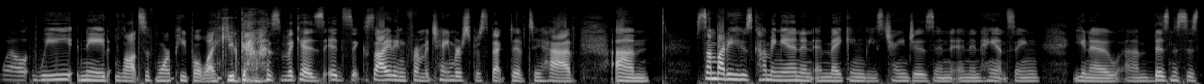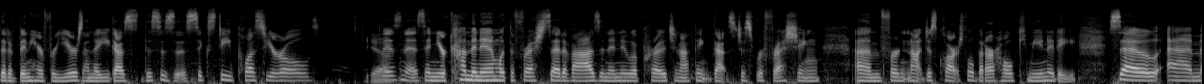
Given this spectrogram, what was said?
Well, we need lots of more people like you guys because it's exciting from a chamber's perspective to have. Um, somebody who's coming in and, and making these changes and, and enhancing, you know, um, businesses that have been here for years. I know you guys, this is a 60 plus year old yeah. business and you're coming in with a fresh set of eyes and a new approach. And I think that's just refreshing um, for not just Clarksville, but our whole community. So, um,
